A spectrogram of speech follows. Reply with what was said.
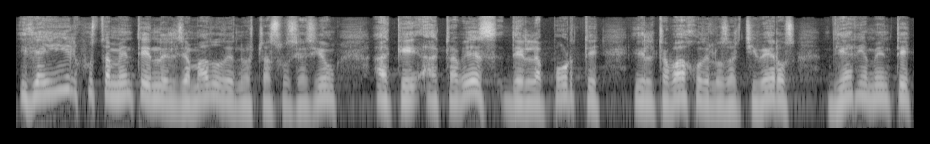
Y de ahí justamente en el llamado de nuestra asociación a que a través del aporte y del trabajo de los archiveros diariamente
